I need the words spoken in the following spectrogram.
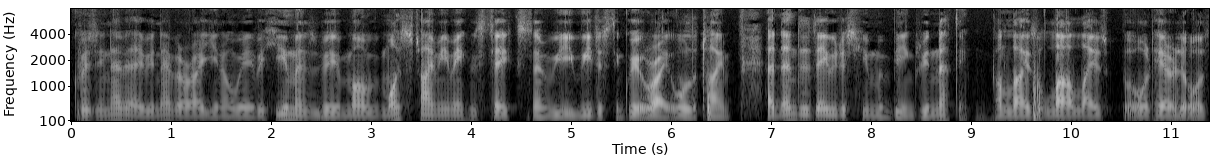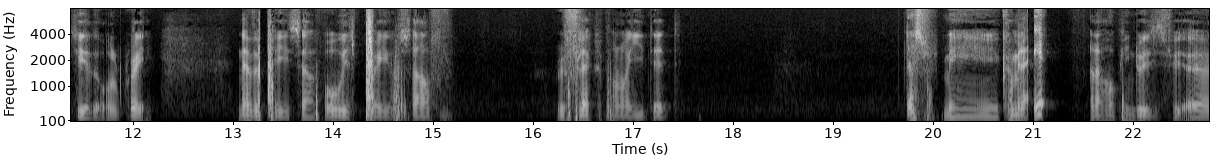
because we never we never right. You know, we're, we're humans. We most of the time we make mistakes and we we just think we're right all the time. At the end of the day, we're just human beings. We're nothing. Allah is Allah. Allah is all here, the all here, the all great. Never play yourself. Always pray yourself. Reflect upon what you did that's me coming at it. And I hope you enjoyed this uh,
